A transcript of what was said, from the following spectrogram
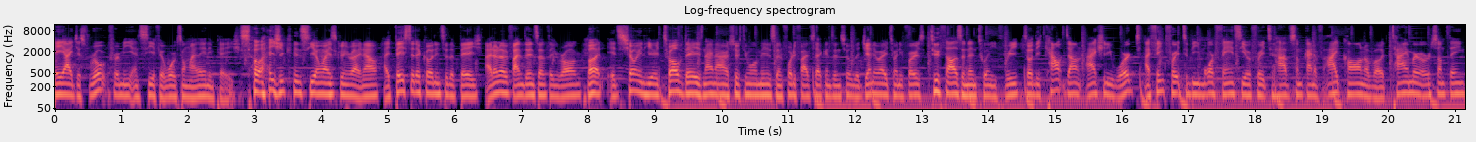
AI just wrote for me and see if it works on my landing page. So as you can see on my screen right now, I pasted the code into the page. I don't know if I'm doing something wrong, but it's showing here 12 days, 9 hours, 51 minutes, and 45 seconds until the January 21st, 2023. So the countdown actually worked. I think for it to be more fancy or for it to have some kind of icon of a timer or something,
